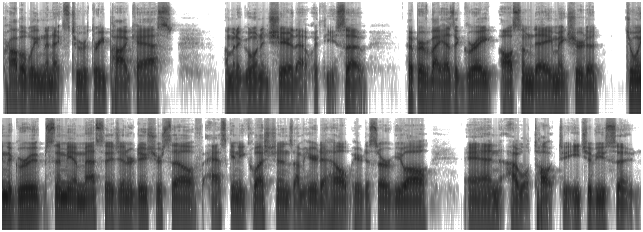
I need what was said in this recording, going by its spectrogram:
probably in the next two or three podcasts, I'm going to go in and share that with you. So Hope everybody has a great, awesome day. Make sure to join the group, send me a message, introduce yourself, ask any questions. I'm here to help, here to serve you all, and I will talk to each of you soon.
